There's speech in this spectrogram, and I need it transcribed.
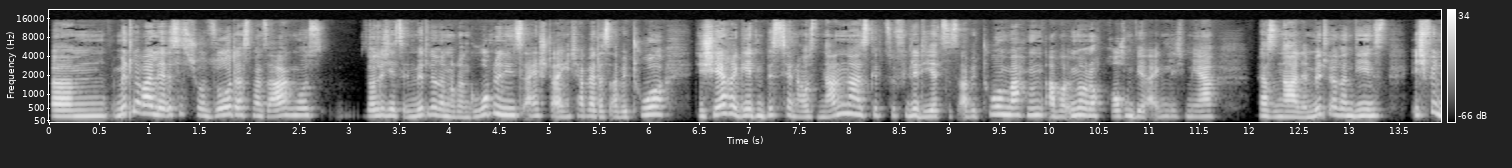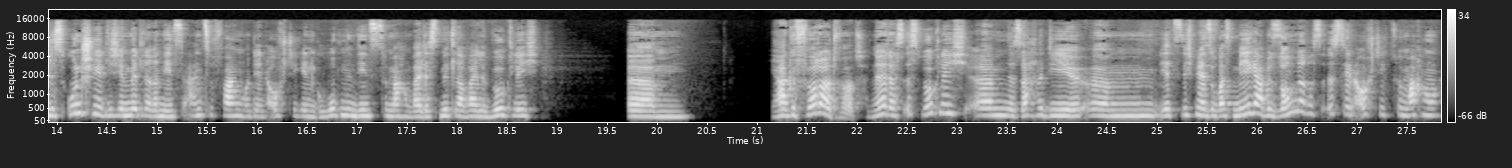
Ähm, mittlerweile ist es schon so, dass man sagen muss, soll ich jetzt in mittleren oder in gehobenen Dienst einsteigen? Ich habe ja das Abitur. Die Schere geht ein bisschen auseinander. Es gibt so viele, die jetzt das Abitur machen, aber immer noch brauchen wir eigentlich mehr Personal im mittleren Dienst. Ich finde es unschädlich, im mittleren Dienst anzufangen und den Aufstieg in den gehobenen Dienst zu machen, weil das mittlerweile wirklich ähm, ja, gefördert wird. Ne? Das ist wirklich ähm, eine Sache, die ähm, jetzt nicht mehr so was mega Besonderes ist, den Aufstieg zu machen.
